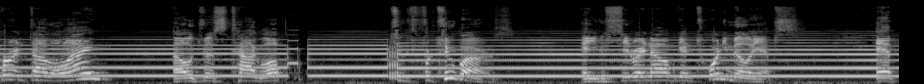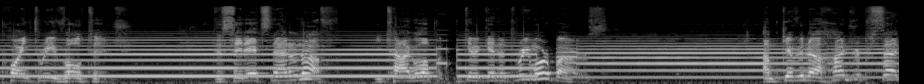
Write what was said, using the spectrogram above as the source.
current down the line, I'll just toggle up to, for 2 bars. And you can see right now I'm getting 20 milliamps at 0.3 voltage. To say that's not enough, you toggle up, get, get it 3 more bars. I'm giving it 100%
